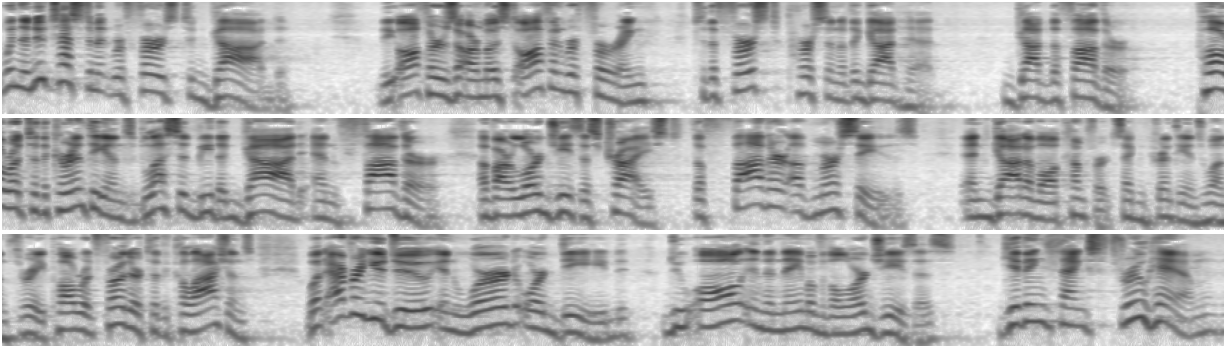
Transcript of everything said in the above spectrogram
When the New Testament refers to God, the authors are most often referring to the first person of the Godhead, God the Father. Paul wrote to the Corinthians, Blessed be the God and Father of our Lord Jesus Christ, the Father of mercies and God of all comfort. 2 Corinthians 1 3. Paul wrote further to the Colossians, Whatever you do in word or deed, do all in the name of the Lord Jesus, giving thanks through him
